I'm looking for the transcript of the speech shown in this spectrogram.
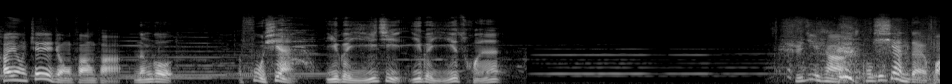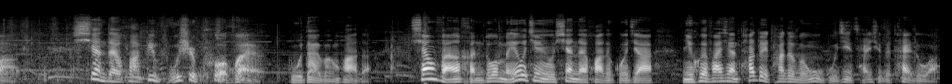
它用这种方法能够复现一个遗迹，一个遗存。实际上，现代化，现代化并不是破坏古代文化的，相反，很多没有进入现代化的国家，你会发现他对他的文物古迹采取的态度啊，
